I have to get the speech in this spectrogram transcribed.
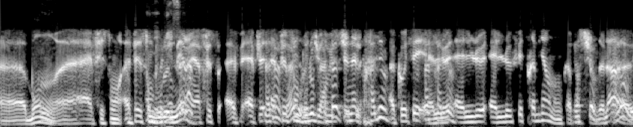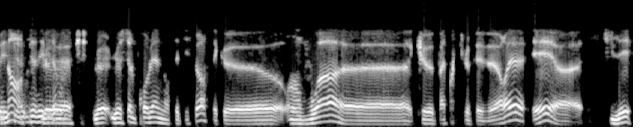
Euh, bon, elle fait son elle fait son boulot de mère et elle fait, elle fait, elle fait, son boulot professionnel très bien. à côté. Elle, le, elle, le, elle le fait très bien. Donc à partir de là, ah non, le, le, seul problème dans cette histoire, c'est que on voit que Patrick Lefebvre et euh, ce qu'il est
